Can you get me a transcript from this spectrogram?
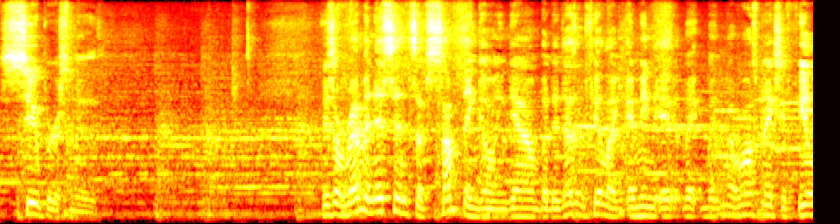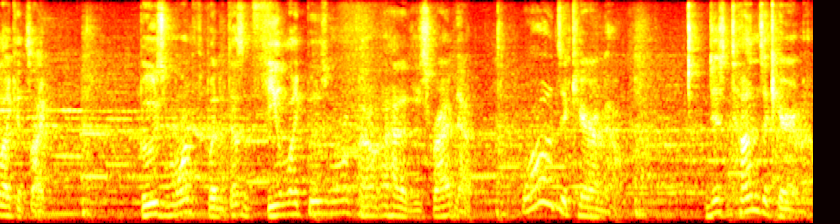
Super smooth. There's a reminiscence of something going down, but it doesn't feel like, I mean, it, it, almost makes you feel like it's like booze warmth, but it doesn't feel like booze warmth. I don't know how to describe that. Loads of caramel. Just tons of caramel.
